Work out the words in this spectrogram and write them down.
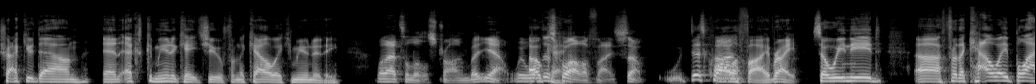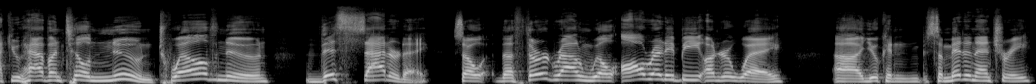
track you down, and excommunicate you from the Callaway community. Well, that's a little strong, but yeah, we will Okay. disqualify. So, Disqualify, right. So we need uh, for the Callaway Black, you have until noon, 12 noon this Saturday. So the third round will already be underway. Uh, you can submit an entry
